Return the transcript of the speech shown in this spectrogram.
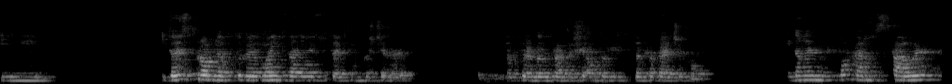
I, I to jest problem, który moim zdaniem jest tutaj w tym kościele, do którego zwraca się autor listu do Hebrajczyków. I mówi, pokarm stały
